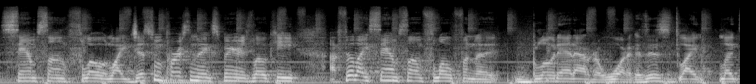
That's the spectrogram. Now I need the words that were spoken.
Samsung Flow, like just from personal experience, low key, I feel like Samsung Flow finna blow that out of the water because this is like like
